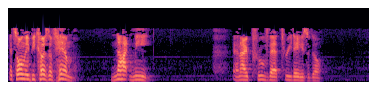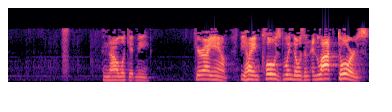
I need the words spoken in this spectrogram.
it's only because of Him, not me. And I proved that three days ago. And now look at me. Here I am, behind closed windows and, and locked doors.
